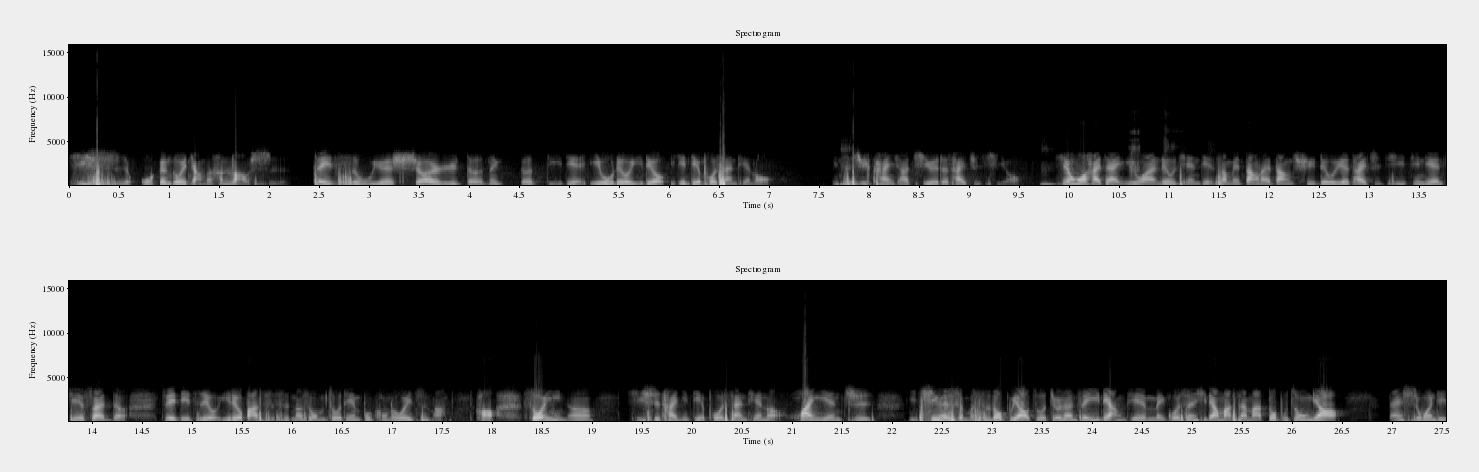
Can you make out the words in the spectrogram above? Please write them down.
其实我跟各位讲的很老实。这一次五月十二日的那个低点一五六一六已经跌破三天喽，你仔细看一下七月的台指期哦，现货还在一万六千点上面荡来荡去。六月台指期今天结算的最低只有一六八四四，那是我们昨天补空的位置嘛？好，所以呢，其实它已经跌破三天了。换言之，你七月什么事都不要做，就算这一两天美国升息两码三码都不重要。但是问题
